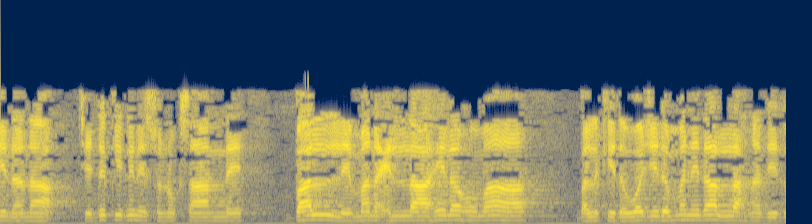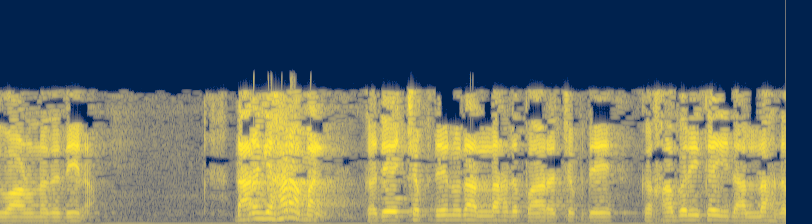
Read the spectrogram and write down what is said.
جننا چې د کېګنې سو نقصان نه بل لمن الله لهما بلکې د وجد من د الله نه دی دواړو نه دینا دارنګ هر عمل کده چپ دی نو د الله د پاره چپ دی که خبرې کوي د الله د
